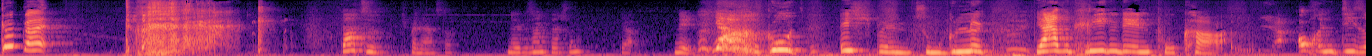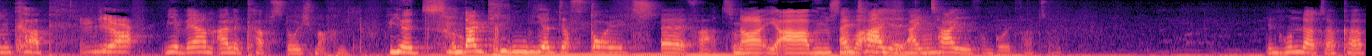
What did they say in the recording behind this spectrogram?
Guck mal. Warte. Ich bin Erster. In der Gesamtwertung? Ja. Nee. Ja, gut. Ich bin zum Glück. Ja, wir kriegen den Pokal. Auch in diesem Cup. Ja. Wir werden alle Cups durchmachen. Jetzt. Und dann kriegen wir das Goldfahrzeug. Äh. Na ja, wir müssen ein Teil, annehmen. ein Teil vom Goldfahrzeug. Den 100er Cup.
